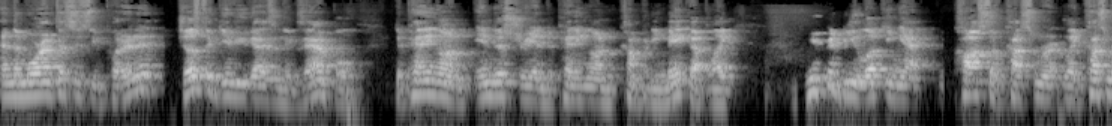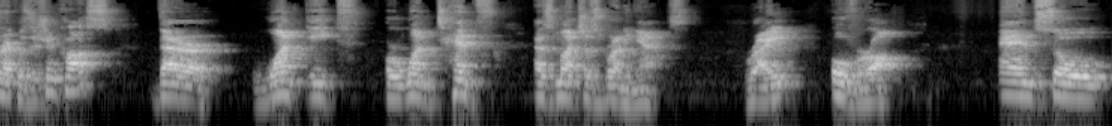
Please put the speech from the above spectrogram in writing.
and the more emphasis you put in it, just to give you guys an example, depending on industry and depending on company makeup, like you could be looking at cost of customer, like customer acquisition costs that are one eighth or one tenth as much as running ads, right? Overall. And so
